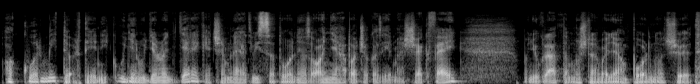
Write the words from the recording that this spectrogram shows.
akkor mi történik? Ugyanúgy, hogy gyereket sem lehet visszatolni az anyjába, csak azért, mert segfej, Mondjuk láttam most nem olyan pornót, sőt.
